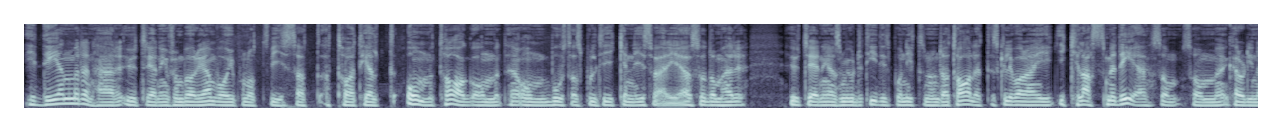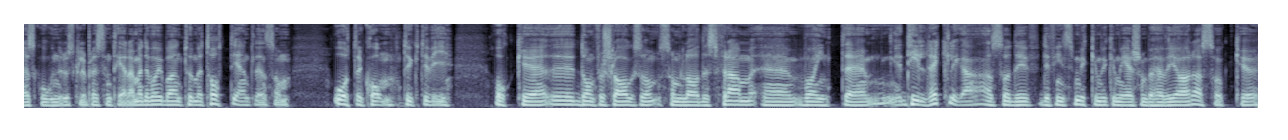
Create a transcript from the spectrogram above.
idén med den här utredningen från början var ju på något vis att, att ta ett helt omtag om, om bostadspolitiken i Sverige. Alltså de här utredningarna som gjordes tidigt på 1900-talet, det skulle vara i, i klass med det som, som Karolina Skog nu skulle presentera. Men det var ju bara en tummetott egentligen som återkom, tyckte vi. Och eh, de förslag som, som lades fram eh, var inte tillräckliga. Alltså det, det, finns mycket, mycket mer som behöver göras och eh,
